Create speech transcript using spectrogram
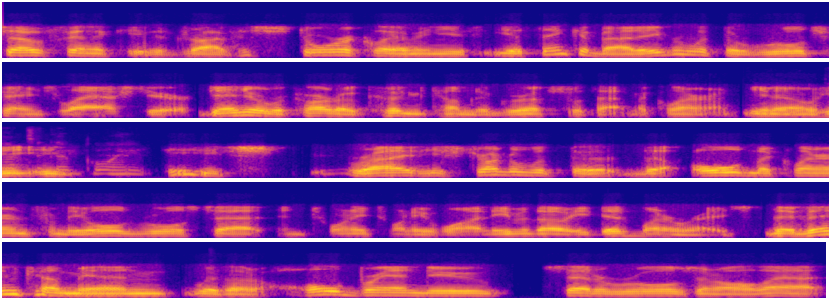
so finicky to drive. Historically, I mean, you you think about it, even with the rule change last year, Daniel Ricciardo couldn't come to grips with that McLaren. You know, he he, he Right. He struggled with the, the old McLaren from the old rule set in 2021, even though he did win a race. They then come in with a whole brand new set of rules and all that,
